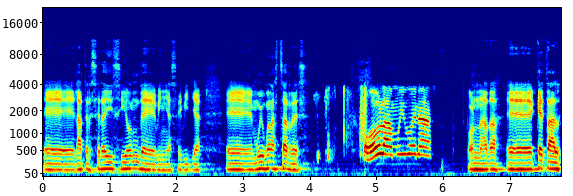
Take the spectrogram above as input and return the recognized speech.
eh, la tercera edición de Viña Sevilla. muy buenas tardes. Hola, muy buenas. Pues nada, eh, ¿qué tal?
